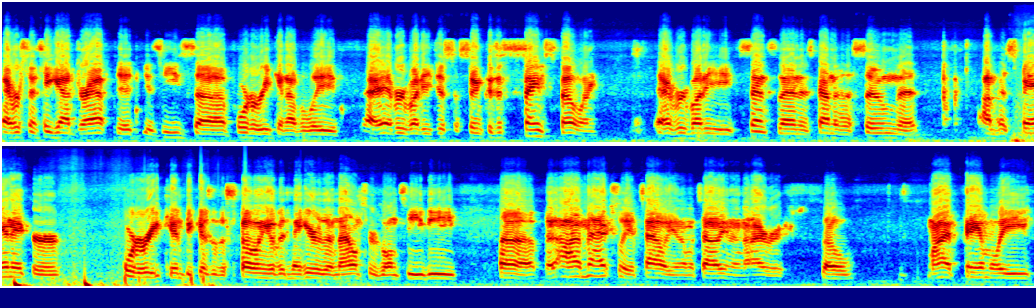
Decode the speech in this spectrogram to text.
ever since he got drafted, because he's uh, Puerto Rican, I believe. Everybody just assumed because it's the same spelling. Everybody since then has kind of assumed that I'm Hispanic or Puerto Rican because of the spelling of it, and they hear the announcers on TV. Uh, but I'm actually Italian. I'm Italian and Irish. So my family,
